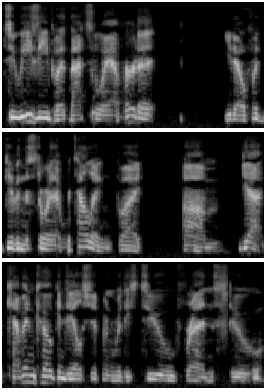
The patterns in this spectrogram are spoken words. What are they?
too easy. But that's the way I've heard it. You know, for given the story that we're telling, but um, yeah, Kevin Koch and Dale Shiffman were these two friends who,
